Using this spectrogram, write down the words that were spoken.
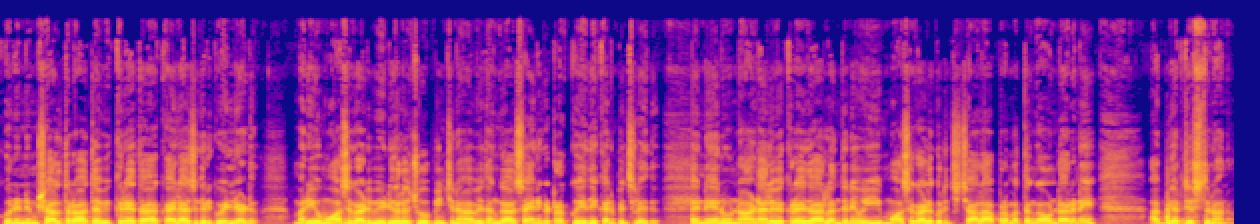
కొన్ని నిమిషాల తర్వాత విక్రేత కైలాసగిరికి వెళ్ళాడు. మరియు మోసగాడి వీడియోలో చూపించిన విధంగా సైనిక ట్రక్ ఏదీ కనిపించలేదు. నేను నాణ్యాల విక్రయదారులందరినీ ఈ మోసగాళ్ళ గురించి చాలా అప్రమత్తంగా ఉండాలని అభ్యర్థిస్తున్నాను.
